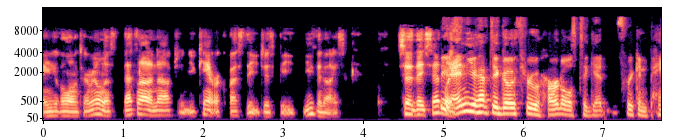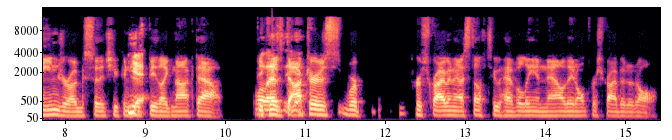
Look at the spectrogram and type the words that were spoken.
and you have a long-term illness, that's not an option. You can't request that you just be euthanized. So they said Dude, like, and you have to go through hurdles to get freaking pain drugs so that you can yeah, just be like knocked out well because that's yeah. doctors were prescribing that stuff too heavily, and now they don't prescribe it at all.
